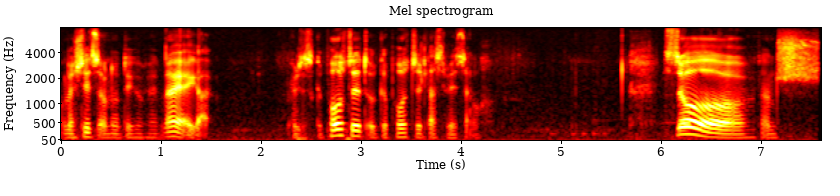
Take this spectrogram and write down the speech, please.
Und da steht es auch noch Dinge. Naja, egal. Ich habe es gepostet und gepostet lassen wir es auch. So, dann sch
